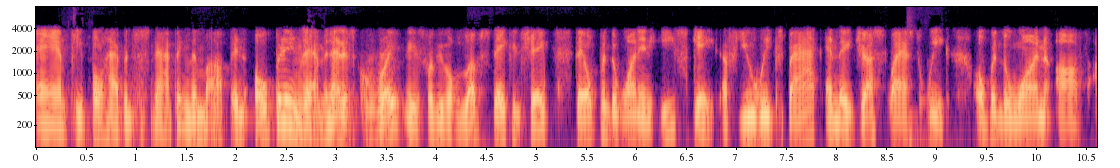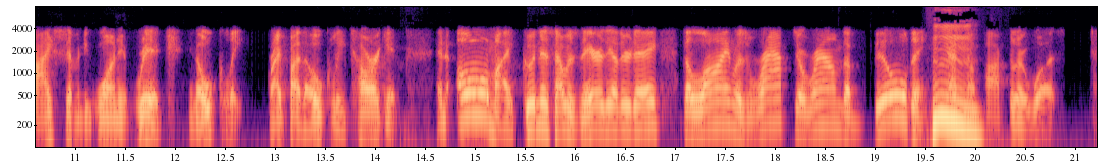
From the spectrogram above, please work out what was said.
and people have been snapping them up and opening them. And that is great news for people who love Steak and Shake. They opened the one in Eastgate a few weeks back, and they just last week opened the one off I 71 at Ridge in Oakley, right by the Oakley Target. And oh my goodness, I was there the other day. The line was wrapped around the building. That's hmm. how popular it was.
